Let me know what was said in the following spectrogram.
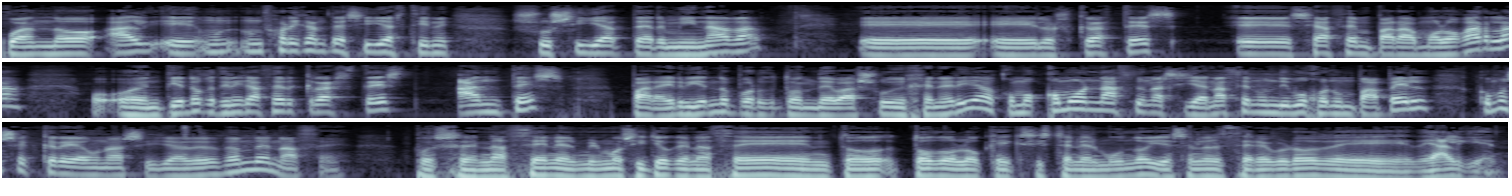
cuando alguien, un, un, fabricante de sillas tiene su silla terminada, eh, eh, los crash tests eh, se hacen para homologarla o, o, entiendo que tiene que hacer crash test antes para ir viendo por dónde va su ingeniería. ¿Cómo, ¿Cómo nace una silla? ¿Nace en un dibujo en un papel? ¿Cómo se crea una silla? ¿De dónde nace? Pues eh, nace en el mismo sitio que nace en to todo lo que existe en el mundo y es en el cerebro de, de alguien.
